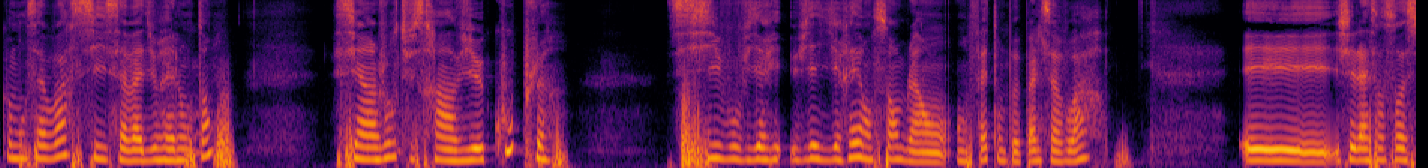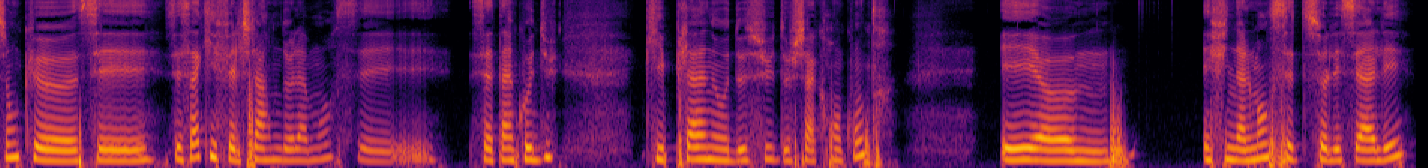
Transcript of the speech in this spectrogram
Comment savoir si ça va durer longtemps? Si un jour tu seras un vieux couple Si vous vieillirez ensemble, hein, en, fait, on peut pas le savoir. Et j'ai la sensation que c'est c'est ça qui fait le charme de l'amour, c'est cet inconnu qui plane au-dessus de chaque rencontre. Et euh, et finalement, c'est de se laisser aller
